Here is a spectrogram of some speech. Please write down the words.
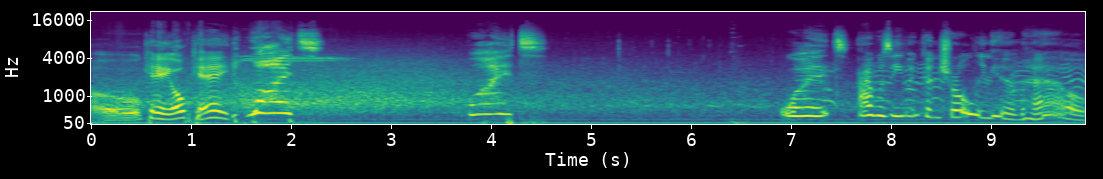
Okay, okay. What? What? What? I was even controlling him. How?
